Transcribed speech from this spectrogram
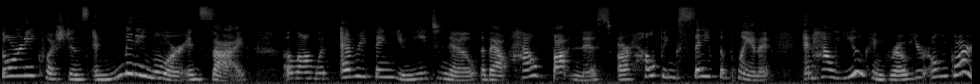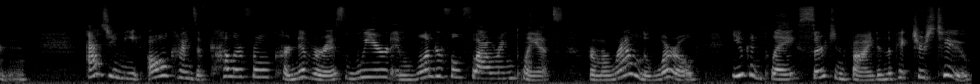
thorny questions and many more inside, along with everything you need to know about how botanists are helping save the planet and how you can grow your own garden. As you meet all kinds of colorful, carnivorous, weird, and wonderful flowering plants from around the world, you can play search and find in the pictures too.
